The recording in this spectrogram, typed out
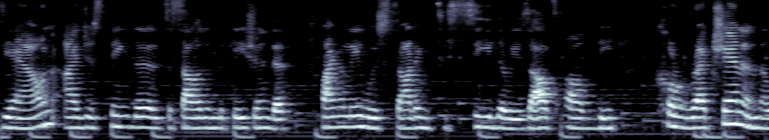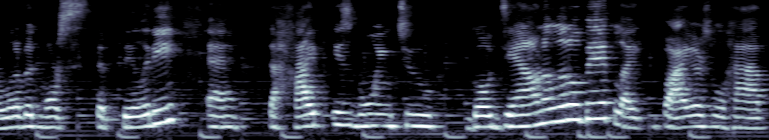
down. I just think that it's a solid indication that finally we're starting to see the results of the correction and a little bit more stability. And the hype is going to go down a little bit. Like buyers will have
